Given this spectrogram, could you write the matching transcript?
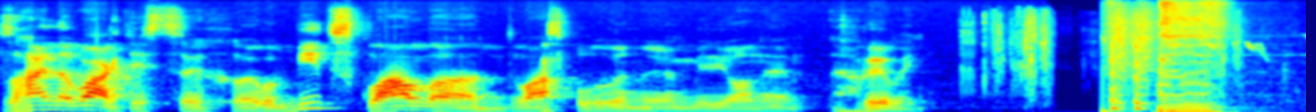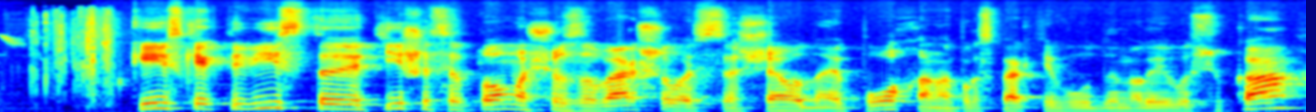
Загальна вартість цих робіт склала 2,5 мільйони гривень. Київські активісти тішаться тому, що завершилася ще одна епоха на проспекті Володимира Івасюка.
